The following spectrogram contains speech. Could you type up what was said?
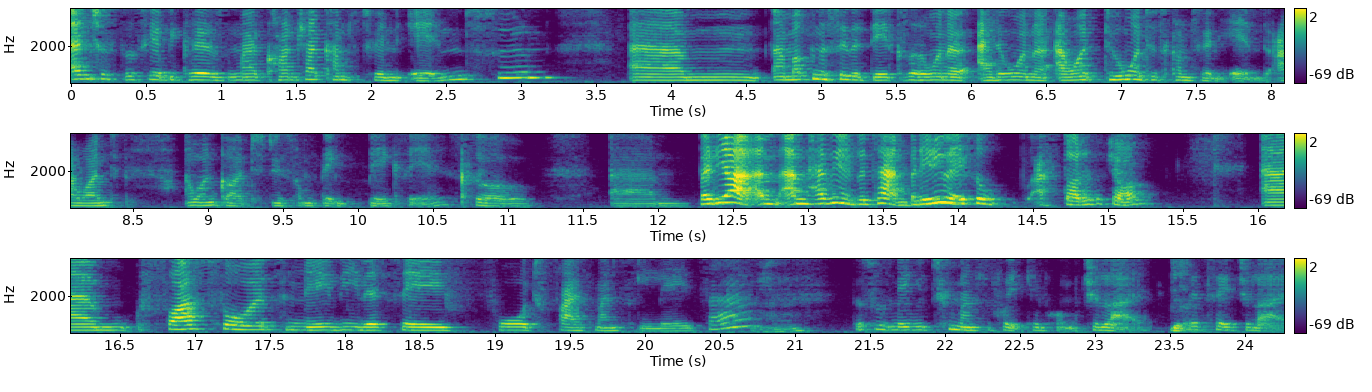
anxious this year because my contract comes to an end soon. Um i'm not going to say the date because i don't want to i don't want to i want don't want it to come to an end. I want i want god to do something big there. So um but yeah i'm, I'm having a good time. But anyway so i started the job. Um fast forward to maybe let's say four to five months later Mhm. this was maybe two months before you came home july Yeah. let's say july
